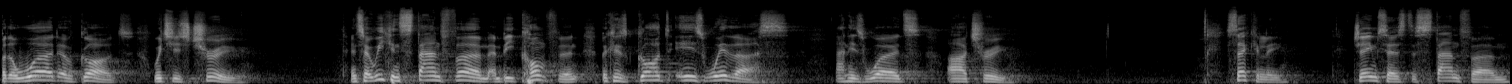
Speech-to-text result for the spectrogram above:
but the word of God, which is true. And so we can stand firm and be confident because God is with us and his words are true. Secondly, James says to stand firm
